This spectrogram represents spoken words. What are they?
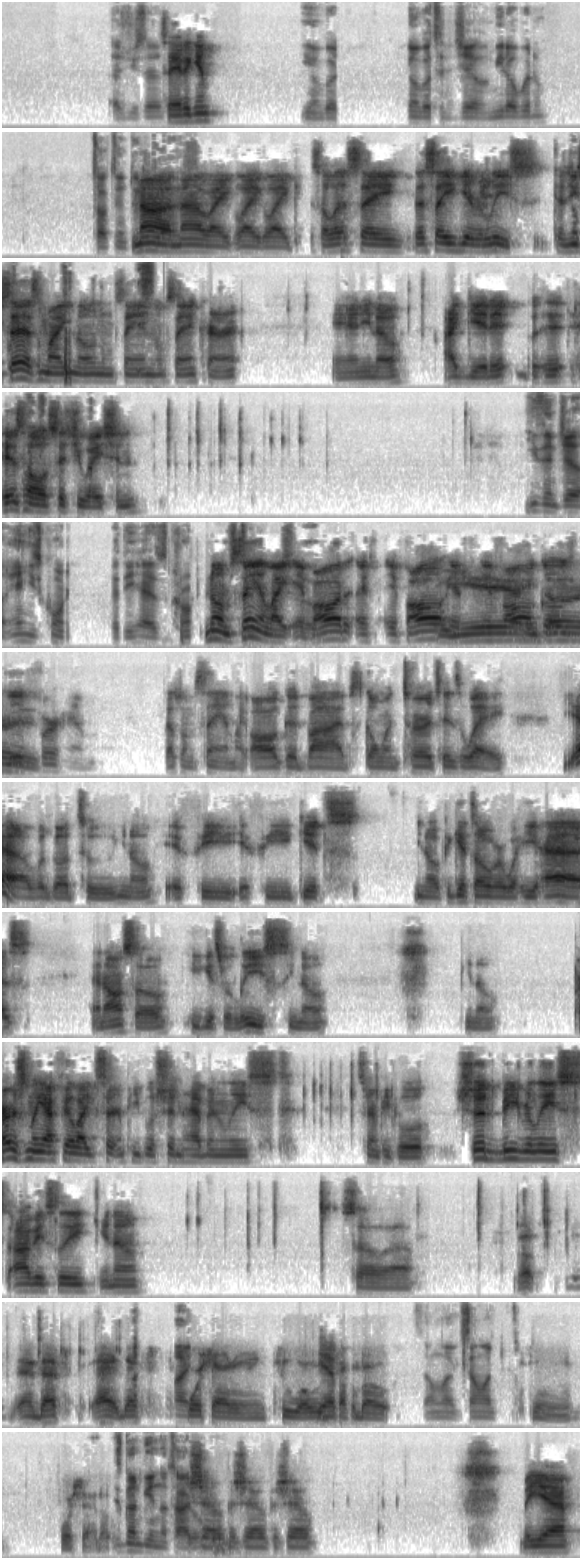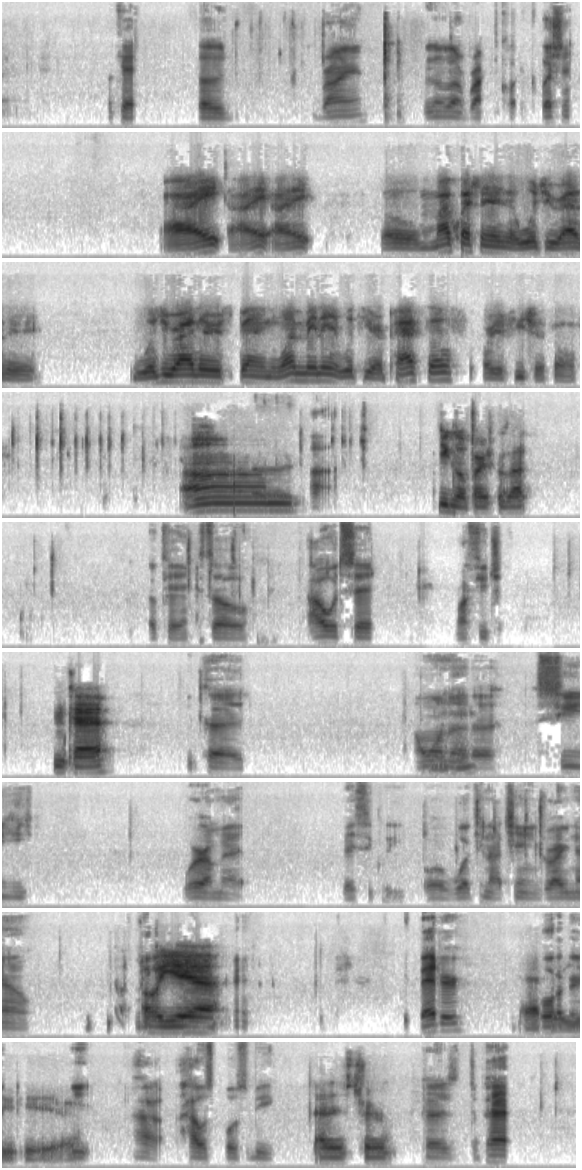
as you said. say it again. You gonna go you gonna go to the jail and meet up with him? Talk to him through Nah, nah, like, like, like. So let's say, let's say you get released because you said somebody, you know what I'm saying, you know what I'm saying, current, and you know, I get it, but his, his whole situation. He's in jail and he's quarantined because he has corona. No, I'm saying like if all, if if all, Oh, if, if all goes does. good for him, that's what I'm saying. Like all good vibes going towards his way. Yeah, I would go to you know if he if he gets you know if he gets over what he has, and also he gets released. You know, you know, personally, I feel like certain people shouldn't have been released. Certain people should be released. Obviously, you know. So uh, Yep. And that's that, that's Like- foreshadowing to what we Yep. are talking about sound like sound like soon. Foreshadow. it's gonna be in the for title. sure, for sure, for sure. But yeah, Okay. So Brian, we're gonna go on Brian's question. All right, all right, all right. So my question is, would you rather? Would you rather spend one minute with your past self or your future self? um, Uh, you go first, cause I. okay, so I would say my future Okay. because I want to Mhm. see where I'm at, basically, or what can I change right now. Make Oh yeah. better Or- yeah. how how it's supposed to be. That is true. Because the past,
